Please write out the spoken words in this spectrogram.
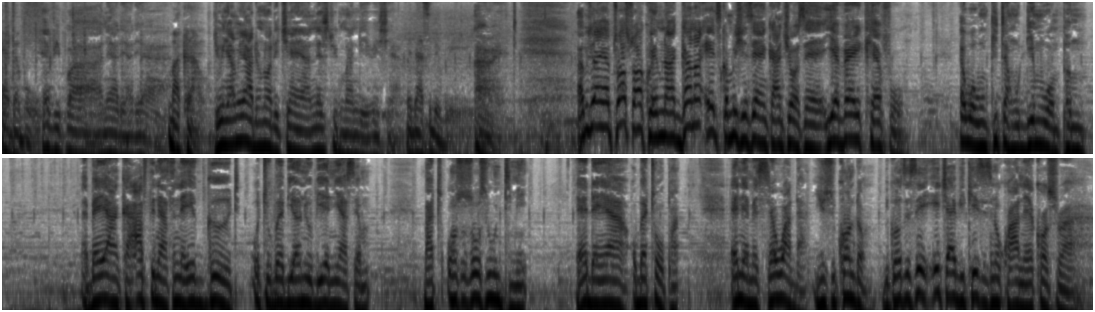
ɛbɛbo heavy paa ne adeade a makra de onyame yɛ ade no ɔde kyɛn a next week monday bɛhyia meda ase bebree alright. Abusua yɛtoa so akɔam na ghana aids commission sɛ yɛnka nkyerɛw sɛ yɛ very careful. Ɛwɔ wo nkitahodie mu wɔ mpa mu ɛbɛyɛ anka abstinence na ɛyɛ good. Wote wo baabia ne obi ani asɛm but wo nso so so wontumi ɛyɛ dɛn a wobɛto wo pa. Ɛneɛ mesrɛ wo ada use condom because they say hiv cases no kwaa na ɛkɔ soro a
